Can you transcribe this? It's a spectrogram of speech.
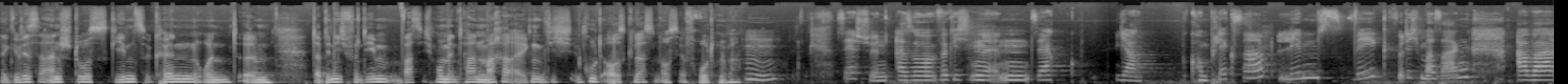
eine gewisse Anstoß geben zu können. Und ähm, da bin ich von dem, was ich momentan mache, eigentlich gut ausgelassen, auch sehr froh drüber. Mhm. Sehr schön. Also wirklich ein, ein sehr ja, komplexer Lebensweg, würde ich mal sagen. Aber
